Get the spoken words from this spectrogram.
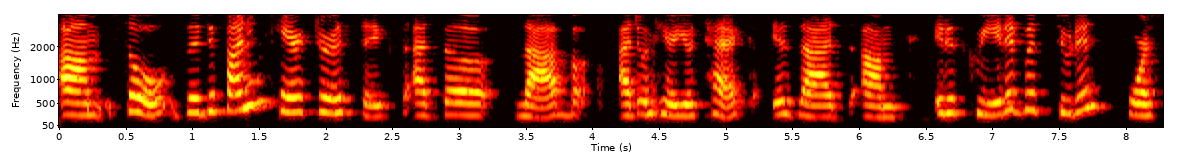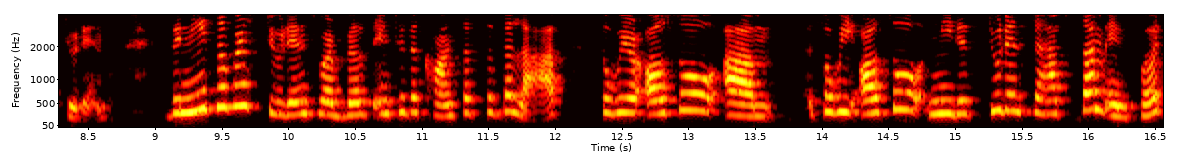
Um, so the defining characteristics at the lab at Ontario Tech is that um, it is created with students for students. The needs of our students were built into the concepts of the lab. So we are also um, so we also needed students to have some input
